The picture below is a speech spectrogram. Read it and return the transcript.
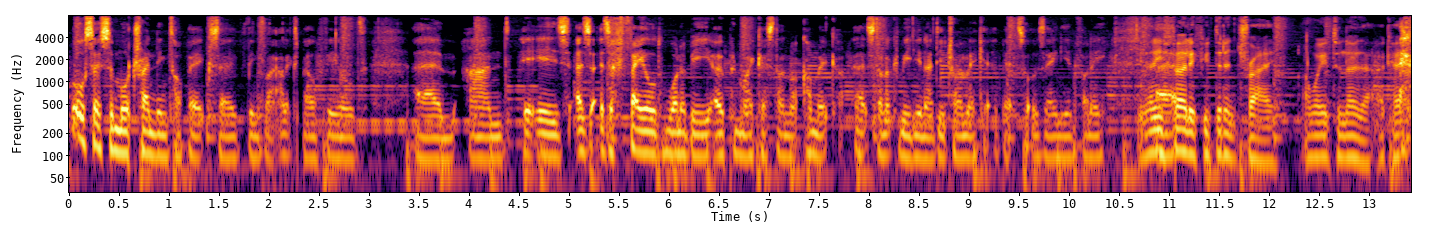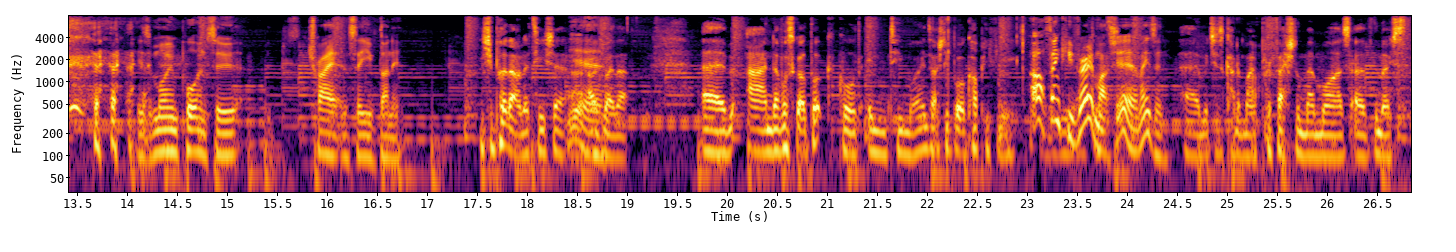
but also some more trending topics. So things like Alex Belfield, um, and it is as, as a failed wannabe open micer stand-up comic, uh, stand-up comedian. I do try and make it a bit sort of zany and funny. It's only fair if you didn't try. I want you to know that, okay? it's more important to try it and say you've done it. You should put that on a t-shirt. Yeah. I'd wear that. Um, and I've also got a book called In Two Minds. I actually bought a copy for you. Oh, thank you very much. Yeah, amazing. uh, which is kind of my professional memoirs of the most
